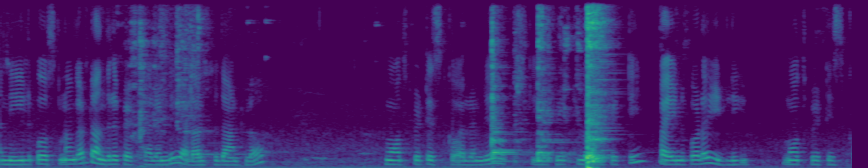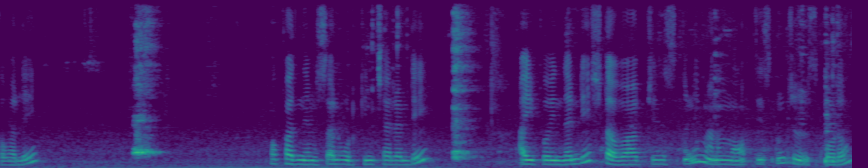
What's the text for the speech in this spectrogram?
నీళ్ళు పోసుకున్నాం కాబట్టి అందులో పెట్టాలండి ఎడల్పు దాంట్లో. మూత పెట్టేసుకోవాలండి. స్టీల్ పెట్టిలో పెట్టి పైన కూడా ఇడ్లీ మూత పెట్టేసుకోవాలి. ఒక పది నిమిషాలు ఉడికించాలండి. అయిపోయిందండి. స్టవ్ ఆఫ్ చేసుకుని మనం మూత తీసుకుని చూసుకోవడం.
